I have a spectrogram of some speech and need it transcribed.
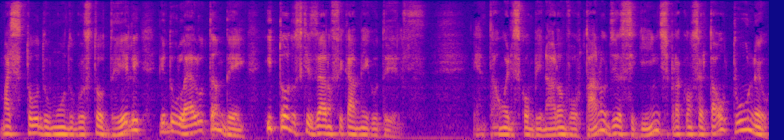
mas todo mundo gostou dele e do Lelo também, e todos quiseram ficar amigo deles. Então eles combinaram voltar no dia seguinte para consertar o túnel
